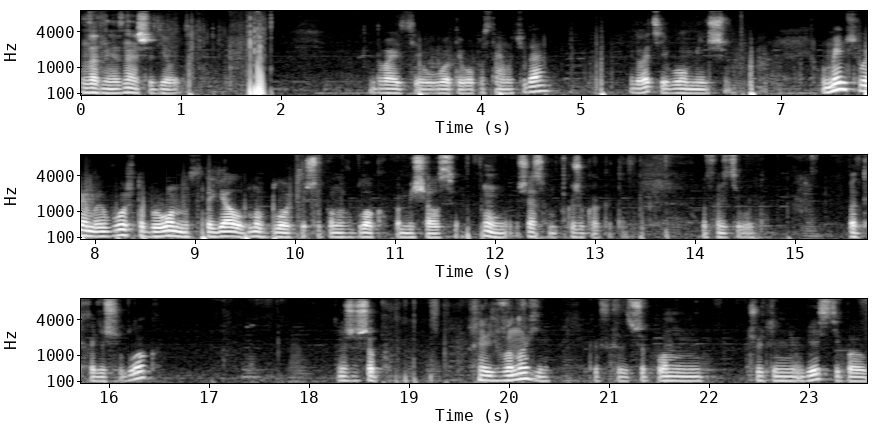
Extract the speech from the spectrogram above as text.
Ладно, я знаю, что делать. Давайте вот его поставим вот сюда. давайте его уменьшим. Уменьшиваем его, чтобы он стоял, ну, в блоке, чтобы он в блок помещался. Ну, сейчас вам покажу, как это. Вот смотрите, вот. Подходящий блок. Нужно, чтобы его ноги, как сказать, чтобы он чуть ли не весь, типа,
